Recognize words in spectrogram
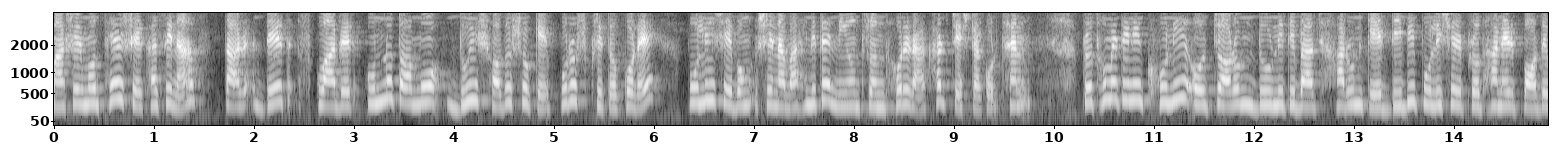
মাসের মধ্যে শেখ হাসিনা তার ডেথ স্কোয়াডের অন্যতম দুই সদস্যকে পুরস্কৃত করে পুলিশ এবং সেনাবাহিনীতে নিয়ন্ত্রণ ধরে রাখার চেষ্টা করছেন। প্রথমে তিনি খুনি ও চরম দুর্নীতিবাজ হারুনকে ডিবি পুলিশের প্রধানের পদে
